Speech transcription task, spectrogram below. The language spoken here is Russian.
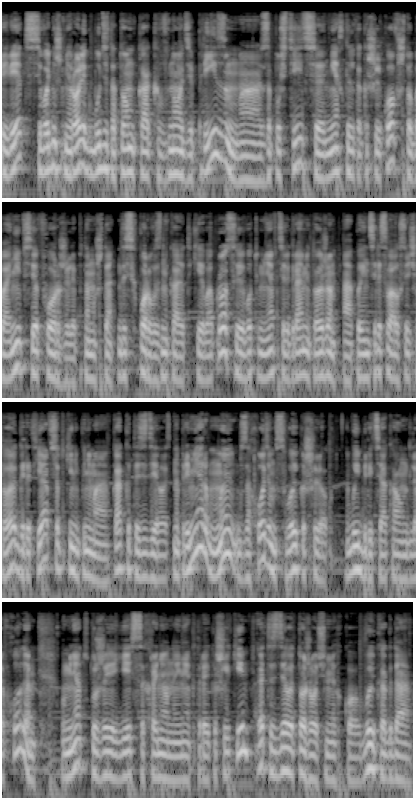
Привет! Сегодняшний ролик будет о том, как в ноде Prism а, запустить несколько кошельков, чтобы они все форжили, потому что до сих пор возникают такие вопросы, и вот у меня в Телеграме тоже а, поинтересовался человек, говорит, я все-таки не понимаю, как это сделать. Например, мы заходим в свой кошелек, выберите аккаунт для входа, у меня тут уже есть сохраненные некоторые кошельки, это сделать тоже очень легко. Вы когда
